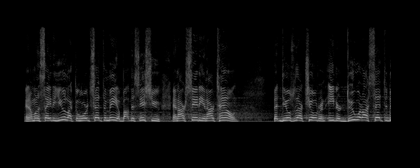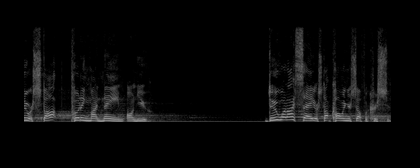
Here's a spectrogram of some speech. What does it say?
And I'm going to say to you, like the Lord said to me about this issue in our city, in our town, that deals with our children either do what I said to do or stop putting my name on you. Do what I say or stop calling yourself a Christian.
